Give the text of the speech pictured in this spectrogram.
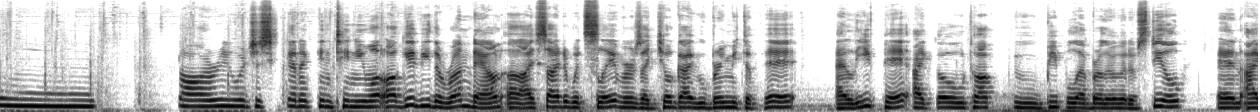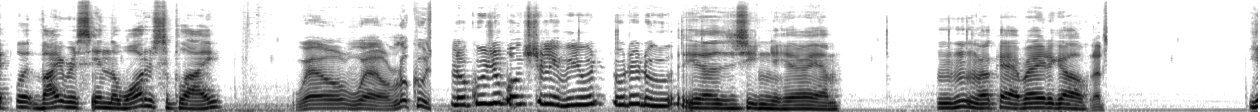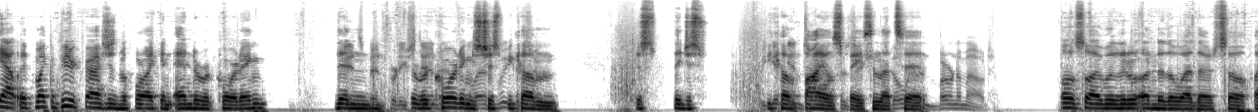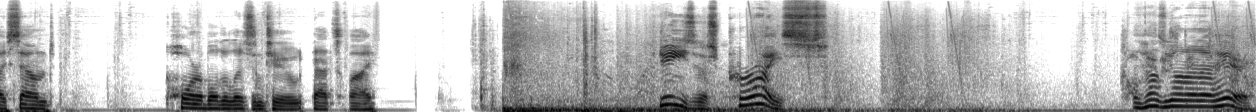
sorry, we're just gonna continue on. I'll give you the rundown. Uh, I sided with slavers. I kill guy who bring me to pit. I leave pit. I go talk to people at Brotherhood of Steel, and I put virus in the water supply. Well, well, look who's. Look who's amongst the living. Do, do, do. Yeah, here I am. Mm-hmm. Okay, I'm ready to go. Let's. Yeah, if my computer crashes before I can end a recording, then It's been pretty the standard for the recordings just become, just they just we become space and that's it. and Burn 'em out. Also, I'm a little under the weather, so if I sound horrible to listen to, that's why. Jesus Christ! What the hell's going on out here?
